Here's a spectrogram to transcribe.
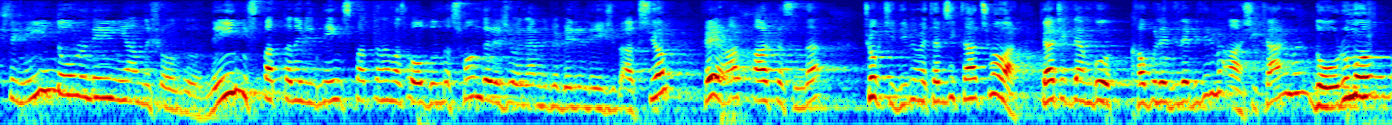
işte neyin doğru neyin yanlış olduğu, neyin ispatlanabilir, neyin ispatlanamaz olduğunda son derece önemli ve belirleyici bir aksiyon. Heyhat arkasında çok ciddi bir metafizik tartışma var. Gerçekten bu kabul edilebilir mi? Aşikar mı? Doğru mu?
